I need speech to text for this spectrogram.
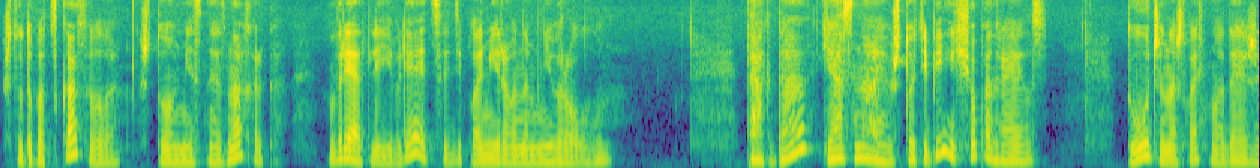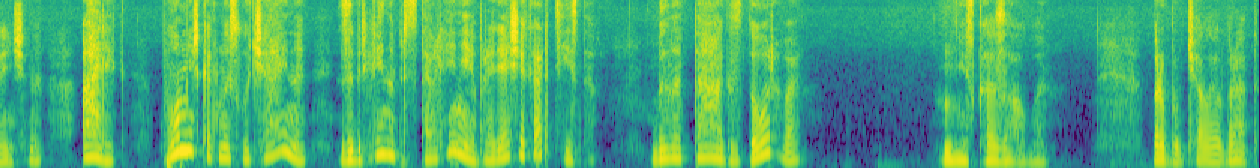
Что-то подсказывало, что местная знахарка вряд ли является дипломированным неврологом. «Тогда я знаю, что тебе еще понравилось». Тут же нашлась молодая женщина. «Алик, помнишь, как мы случайно забрели на представление бродящих артистов? Было так здорово!» «Не сказал бы», — пробурчал ее брат.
